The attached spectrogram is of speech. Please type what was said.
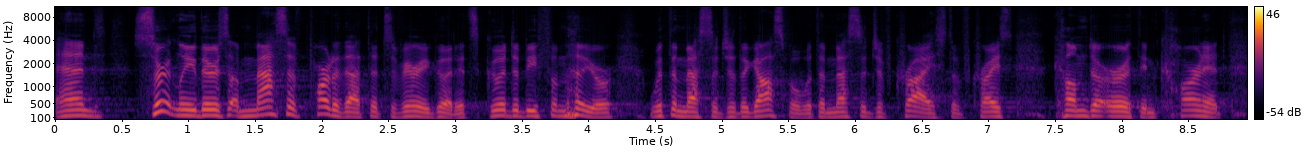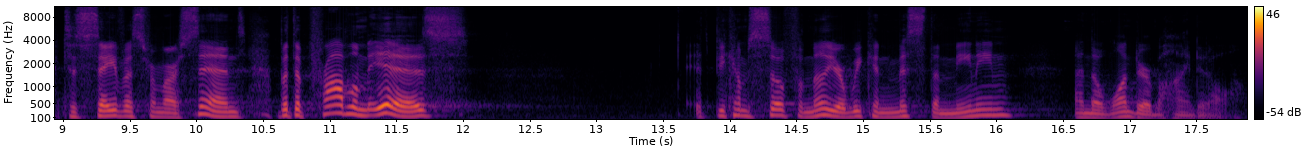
And certainly, there's a massive part of that that's very good. It's good to be familiar with the message of the gospel, with the message of Christ, of Christ come to earth, incarnate to save us from our sins. But the problem is, it becomes so familiar, we can miss the meaning and the wonder behind it all.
